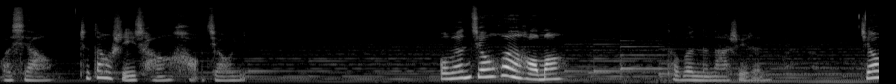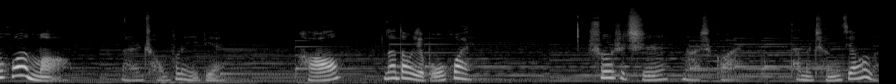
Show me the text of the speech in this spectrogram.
我想这倒是一场好交易。我们交换好吗？他问的纳税人。交换嘛，那人重复了一遍。好，那倒也不坏。说是迟，那是快，他们成交了。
